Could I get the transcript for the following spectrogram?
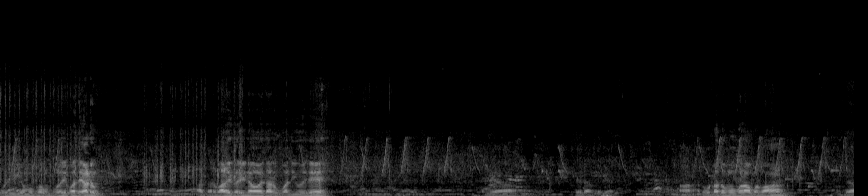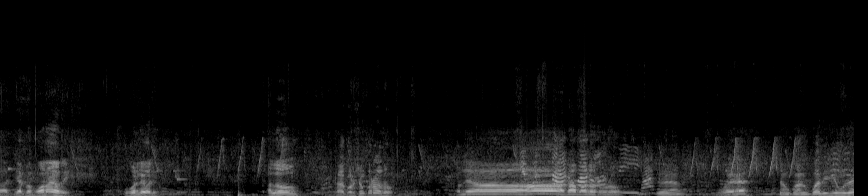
વળી અમુક વળી પાસે હાડું. આ ઘરવાળી ઘરી ના હોય તારું ઉપાધિ હોય છે. હા રોટલા તો હું. બનાવું પણ વાહણ ત્યાં ફોન આવ્યો છે. ઉપર લેવા દે. હલો ઠાકોર શું કરો છો? અલ્યા આ ગા પાડો તોરો હે? હોય હે. કેમ કોઈ ઉપાધિ જેવું છે?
